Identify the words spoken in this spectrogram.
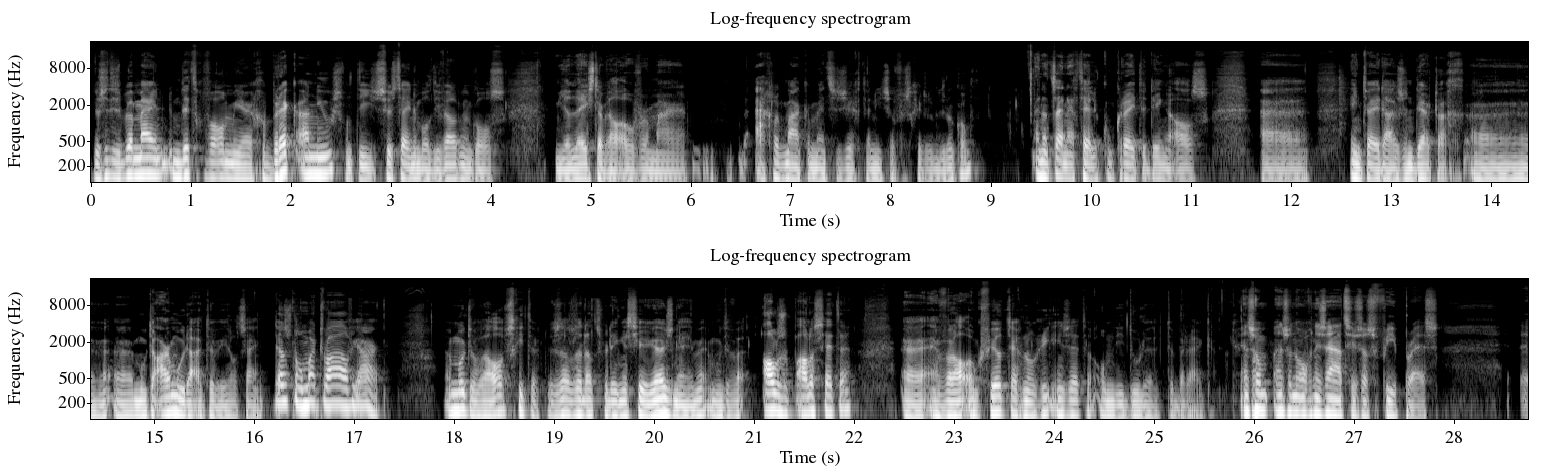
Dus het is bij mij in dit geval meer gebrek aan nieuws. Want die Sustainable Development Goals, je leest er wel over, maar eigenlijk maken mensen zich er niet zo verschrikkelijk druk om. En dat zijn echt hele concrete dingen als uh, in 2030 uh, uh, moet de armoede uit de wereld zijn. Dat is nog maar 12 jaar. We moeten wel opschieten. Dus als we dat soort dingen serieus nemen, moeten we alles op alles zetten. Uh, en vooral ook veel technologie inzetten om die doelen te bereiken. En zo'n zo organisatie zoals Free Press, eh,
